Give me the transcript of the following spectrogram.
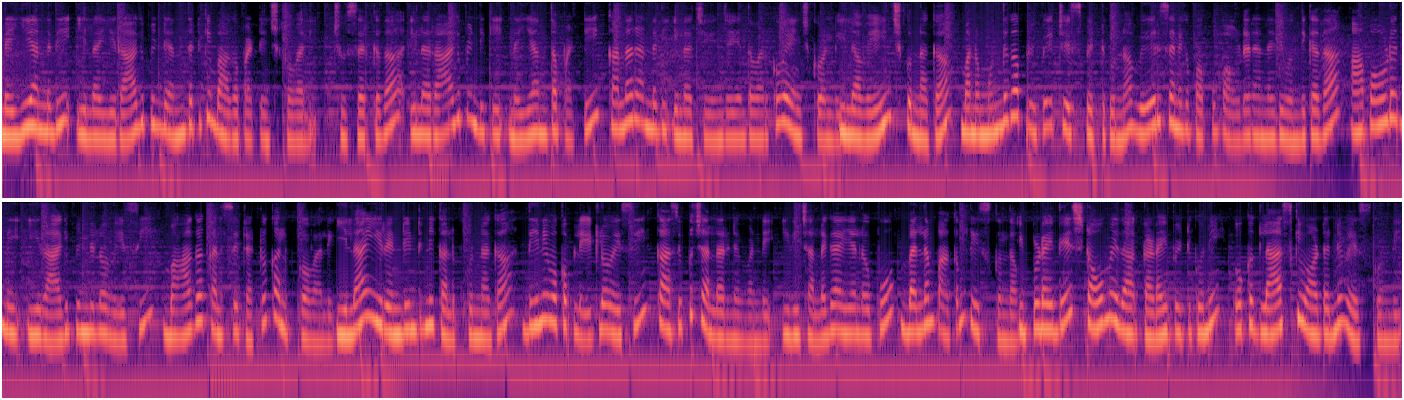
నెయ్యి అన్నది ఇలా ఈ రాగి పిండి అంతటికి బాగా పట్టించుకోవాలి. చూసారు కదా? ఇలా రాగి పిండికి నెయ్యి అంతా పట్టి కలర్ అన్నది ఇలా చేంజ్ అయ్యేంత వరకు వేయించుకోండి. ఇలా వేయించుకున్నాక మనం ముందుగా ప్రిపేర్ చేసి పెట్టుకున్న వేరుశనగ పప్పు పౌడర్ అనేది ఉంది కదా ఆ పౌడర్ని ఈ రాగి పిండిలో వేసి బాగా కలిసేటట్టు కలుపుకోవాలి. ఇలా ఈ రెండింటిని కలుపుకున్నాక దీన్ని ఒక ప్లేట్లో వేసి కాసేపు చల్లారనివ్వండి. ఇది చల్లగా అయ్యేలోపు బెల్లం పాకం తీసుకుందాం. ఇప్పుడైతే స్టవ్ మీద కడాయి పెట్టుకుని ఒక గ్లాస్కి వాటర్ని వేసుకోండి.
